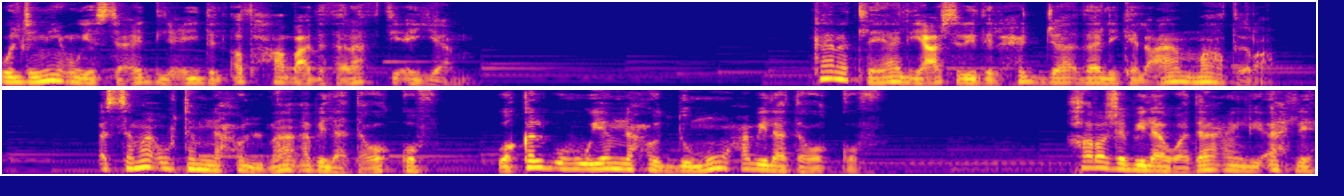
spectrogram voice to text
والجميع يستعد لعيد الأضحى بعد ثلاثة أيام. كانت ليالي عشر ذي الحجة ذلك العام ماطرة. السماء تمنح الماء بلا توقف وقلبه يمنح الدموع بلا توقف. خرج بلا وداع لأهله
